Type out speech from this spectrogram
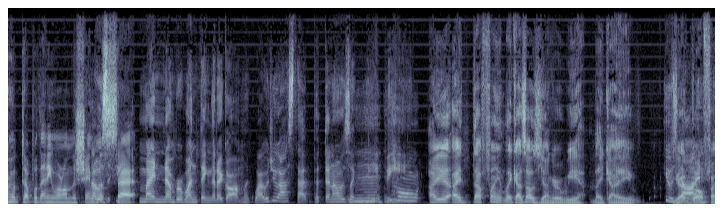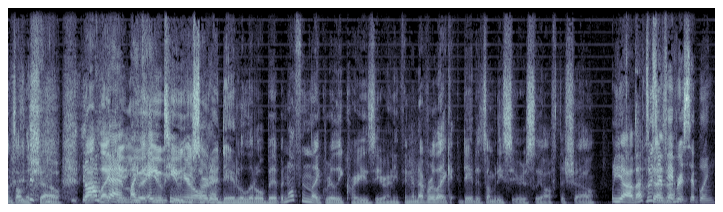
hooked up with anyone on the That Shameless was set. my number one thing that I got. I'm like, why would you ask that? But then I was like, mm, maybe. No, I I definitely like as I was younger, we like I He was you had nine. girlfriends on the show. Not then, like 18 year you old started to date a little bit, but nothing like really crazy or anything. I never like dated somebody seriously off the show. Yeah, that's Who's good. your then. favorite sibling?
